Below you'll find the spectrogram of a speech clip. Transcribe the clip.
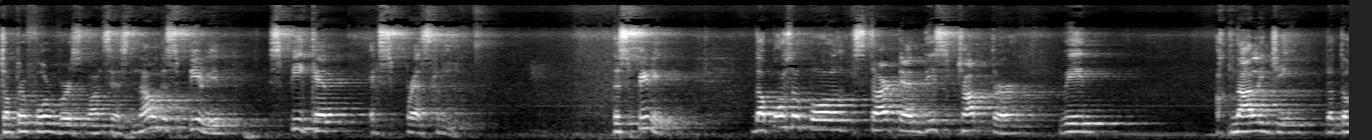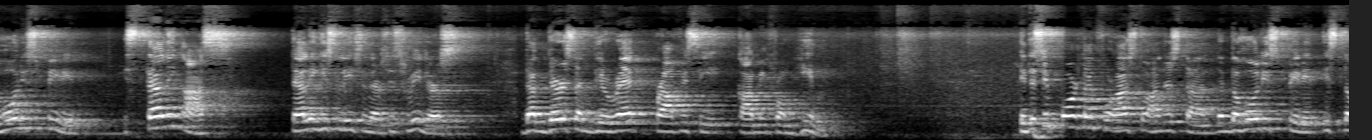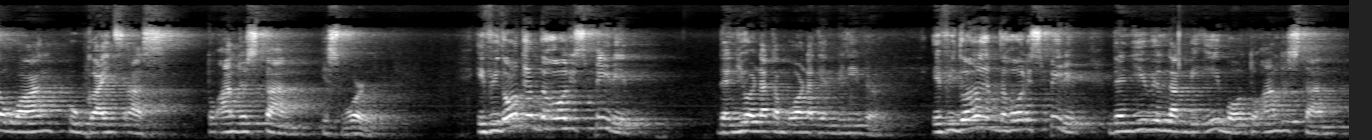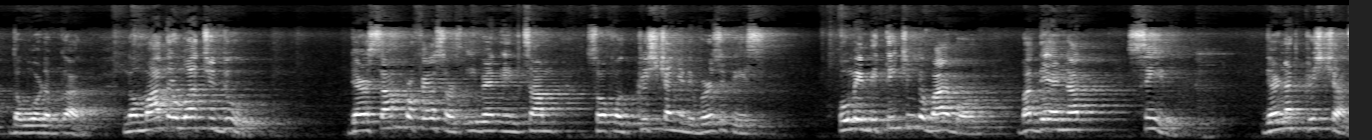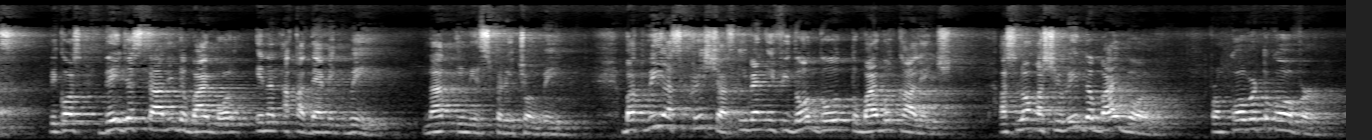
Chapter 4, verse 1 says, Now the Spirit speaketh expressly. The Spirit. The Apostle Paul started this chapter with acknowledging that the Holy Spirit is telling us, telling his listeners, his readers, that there's a direct prophecy coming from him. It is important for us to understand that the Holy Spirit is the one who guides us to understand His Word. If you don't have the Holy Spirit, then you are not a born again believer. If you don't have the Holy Spirit, then you will not be able to understand the Word of God. No matter what you do, there are some professors, even in some so called Christian universities, who may be teaching the Bible, but they are not saved. They're not Christians because they just study the Bible in an academic way, not in a spiritual way. But we as Christians, even if you don't go to Bible college, as long as you read the Bible from cover to cover,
